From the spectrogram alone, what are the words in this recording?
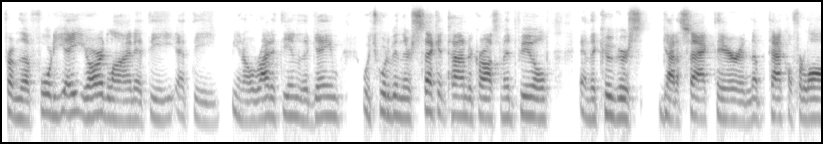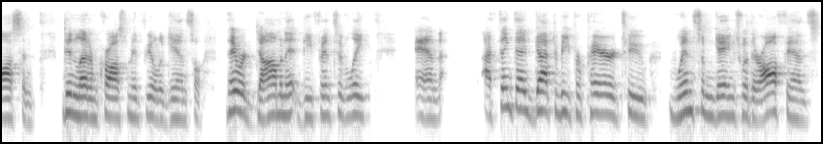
from the 48 yard line at the at the you know right at the end of the game, which would have been their second time to cross midfield, and the Cougars got a sack there and a tackle for loss and didn't let them cross midfield again. So they were dominant defensively, and I think they've got to be prepared to win some games with their offense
